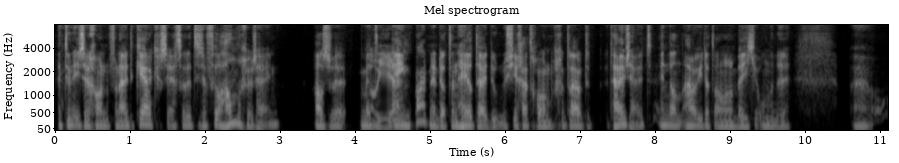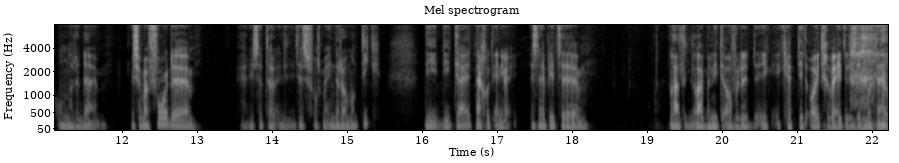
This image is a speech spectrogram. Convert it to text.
en toen is er gewoon vanuit de kerk gezegd dat het zou veel handiger zijn als we met Oh ja? één partner dat een hele tijd doen. Dus je gaat gewoon getrouwd het, het huis uit en dan hou je dat allemaal een beetje onder de, eh, onder de duim. Dus zeg maar voor de, ja, is dat, dat is volgens mij in de romantiek, die, die tijd. Nou goed, anyway. Dus dan heb je het, eh, laat, ik, laat me niet over de, ik, ik heb dit ooit geweten, dus dit wordt heel,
